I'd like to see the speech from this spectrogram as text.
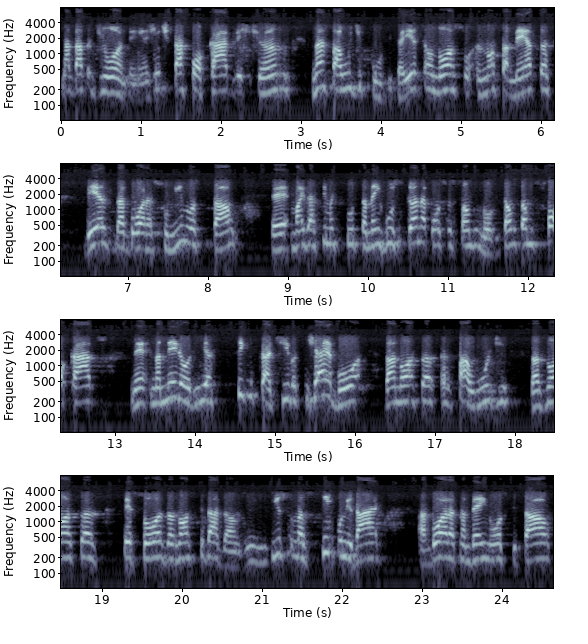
na data de ontem, a gente está focado este ano na saúde pública. Essa é o nosso, a nossa meta, desde agora assumindo o hospital, é, mas acima de tudo também buscando a construção do novo. Então, estamos focados né, na melhoria significativa, que já é boa, da nossa eh, saúde, das nossas pessoas, dos nossos cidadãos. E isso nas cinco unidades, agora também no hospital,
